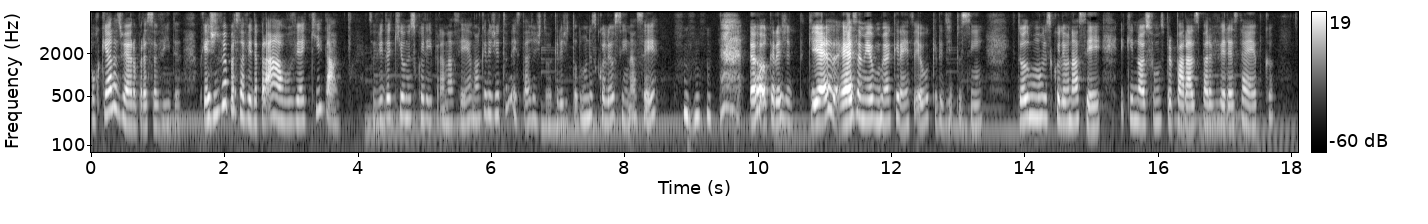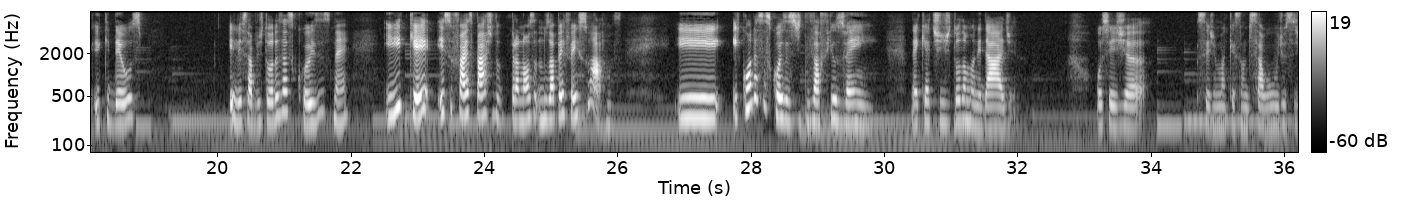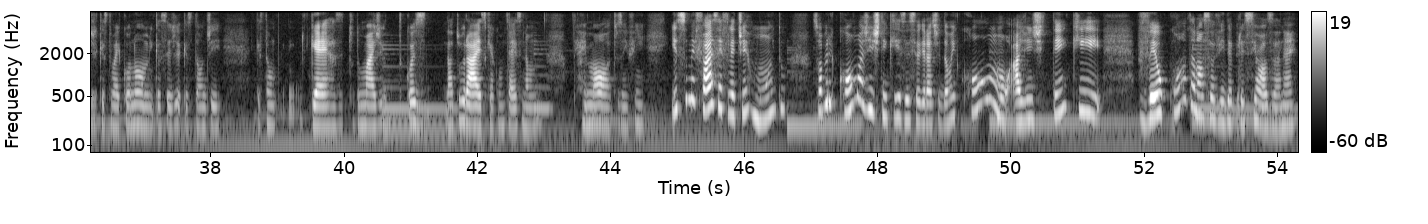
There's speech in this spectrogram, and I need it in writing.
porque elas vieram para essa vida. Porque a gente não veio para essa vida para, ah, vou ver aqui, tá? Essa vida aqui eu não escolhi para nascer, eu não acredito nisso, tá, gente? Eu acredito que todo mundo escolheu sim nascer eu acredito que é, essa é a minha, minha crença. Eu acredito sim que todo mundo escolheu nascer e que nós fomos preparados para viver esta época e que Deus ele sabe de todas as coisas, né? E que isso faz parte para nós nos aperfeiçoarmos. E, e quando essas coisas de desafios vêm, né, que atinge toda a humanidade, ou seja, seja uma questão de saúde, ou seja questão econômica, seja questão de questão guerras e tudo mais, coisas naturais que acontecem, não, terremotos, enfim. Isso me faz refletir muito sobre como a gente tem que exercer gratidão e como a gente tem que ver o quanto a nossa vida é preciosa, né?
